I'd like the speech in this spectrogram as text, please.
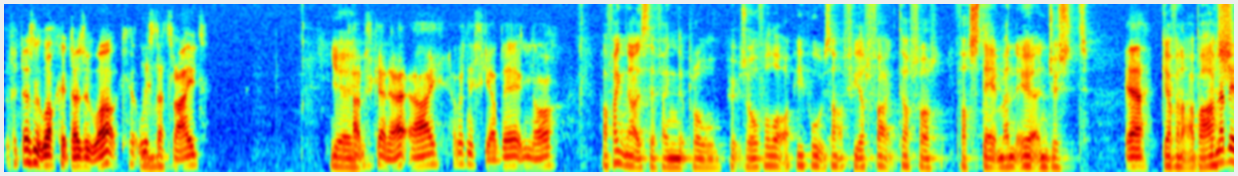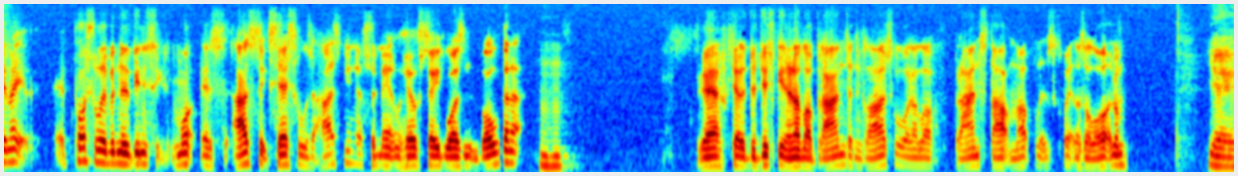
if it doesn't work, it doesn't work. At least I tried. Yeah. That was kind of. Aye, I wasn't scared of it. No. I think that's the thing that probably puts off a lot of people. It's that fear factor for, for stepping into it and just Yeah. giving it a bash. Maybe it, might, it possibly wouldn't have been as, as successful as it has been if the mental health side wasn't involved in it. hmm Yeah, there'd just been another brand in Glasgow, another brand starting up. There's quite there's a lot of them. Yeah,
